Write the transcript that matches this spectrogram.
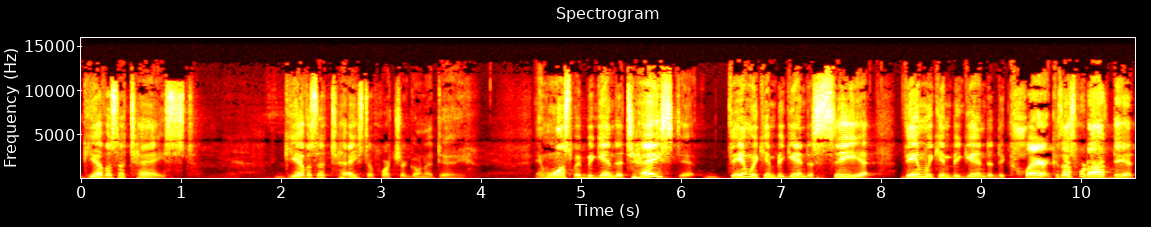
give us a taste give us a taste of what you're going to do. And once we begin to taste it, then we can begin to see it. Then we can begin to declare it. Because that's what I did.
